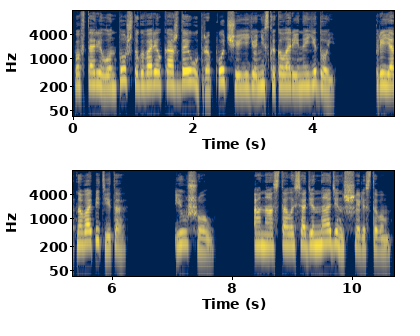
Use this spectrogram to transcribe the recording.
Повторил он то, что говорил каждое утро, почуя ее низкокалорийной едой. «Приятного аппетита!» И ушел. Она осталась один на один с Шелестовым.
